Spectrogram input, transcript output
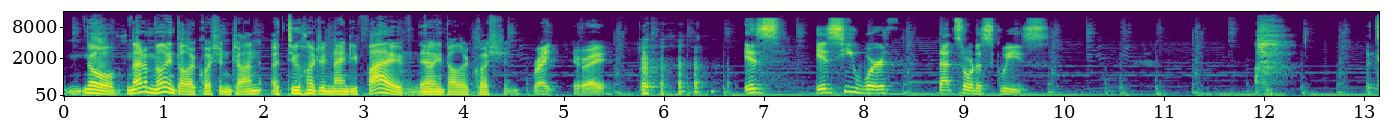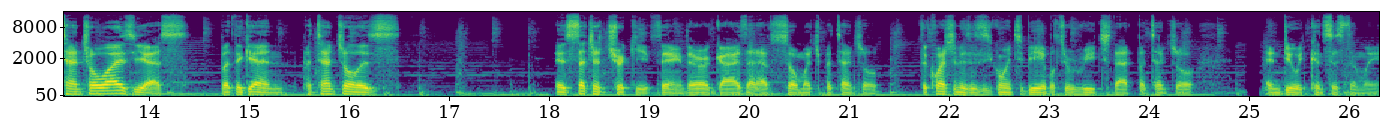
No, not a million dollar question, John. A two hundred ninety-five Yeah. million dollar question. Right. You're right. Is is he worth that sort of squeeze? Potential wise, yes. But again, potential is is such a tricky thing. There are guys that have so much potential. The question is, is he going to be able to reach that potential and do it consistently?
